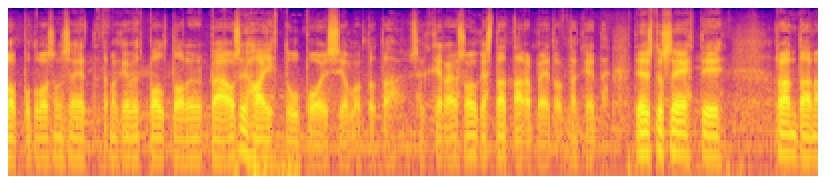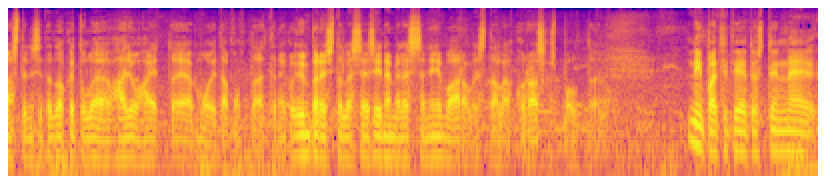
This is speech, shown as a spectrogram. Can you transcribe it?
lopputulos on se, että tämä kevyt polttoöljy pääosin haihtuu pois, jolloin tota, se keräys on oikeastaan tarpeetonta. Tietysti jos se ehtii rantaan asti, niin sitä toki tulee hajuhaittoja ja muita, mutta että niin ympäristölle se ei siinä mielessä niin vaarallista ole kuin raskas polttoöljy. Niin paitsi tietysti ne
